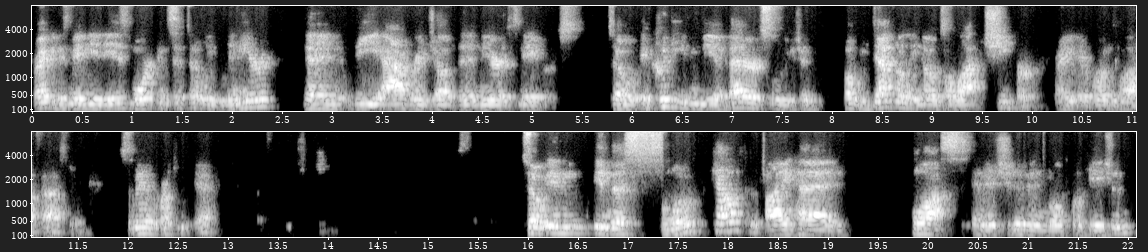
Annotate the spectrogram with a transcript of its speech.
right? Because maybe it is more consistently linear than the average of the nearest neighbors. So it could even be a better solution, but we definitely know it's a lot cheaper, right? It runs a lot faster. Somebody have a question? Yeah. So in, in the slope calc, I had plus and it should have been multiplication.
